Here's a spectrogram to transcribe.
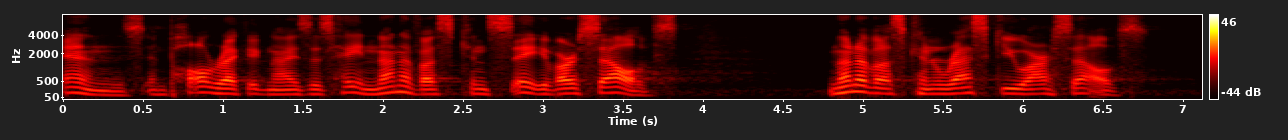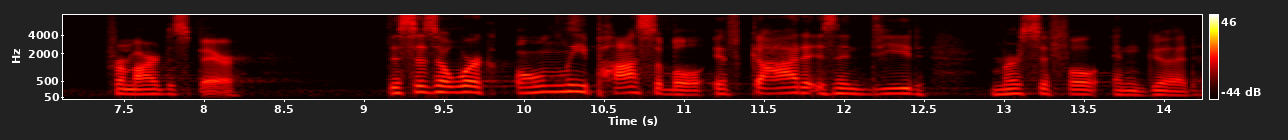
ends. And Paul recognizes hey, none of us can save ourselves, none of us can rescue ourselves from our despair. This is a work only possible if God is indeed merciful and good.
